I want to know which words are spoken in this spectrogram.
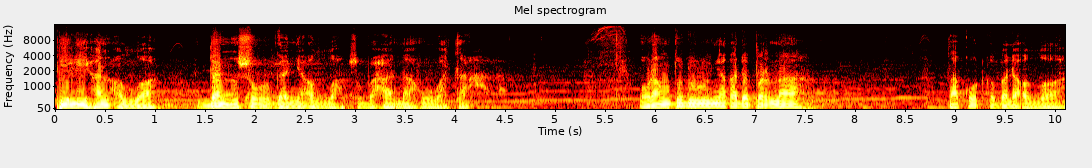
pilihan Allah dan surganya Allah subhanahu wa ta'ala. Orang tuh dulunya kada pernah takut kepada Allah.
